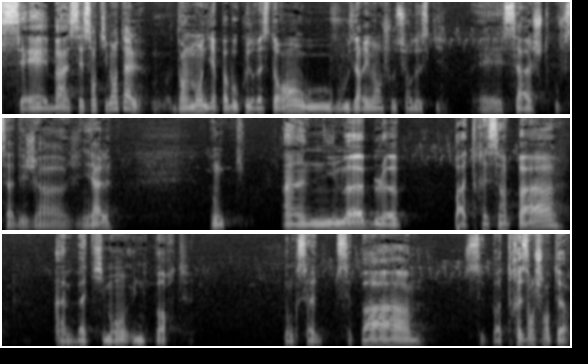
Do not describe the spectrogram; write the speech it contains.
C'est ben, sentimental. Dans le monde, il n'y a pas beaucoup de restaurants où vous arrivez en chaussures de ski. Et ça, je trouve ça déjà génial. Donc un immeuble pas très sympa, un bâtiment, une porte. Donc ça c'est pas pas très enchanteur.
